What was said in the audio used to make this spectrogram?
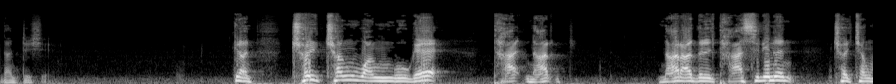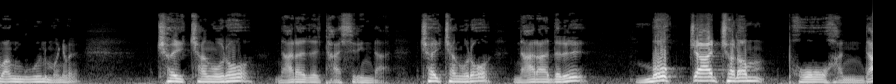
란 뜻이에요. 그러니까 철창왕국의 다, 나, 나라들 다스리는 철창왕국은 뭐냐면 철창으로 나라들 다스린다. 철창으로 나라들을 목자처럼 보호한다.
